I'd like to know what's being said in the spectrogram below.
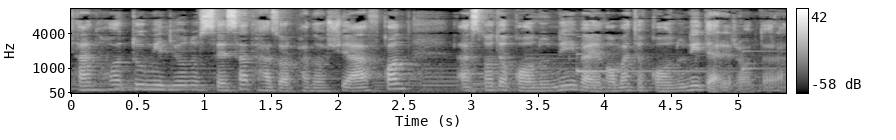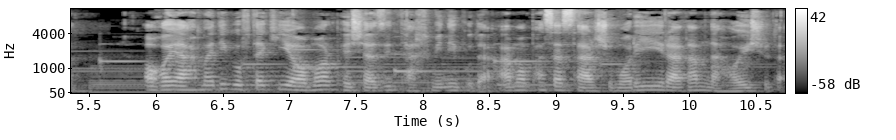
تنها دو میلیون و 300 هزار پناهجوی افغان اسناد قانونی و اقامت قانونی در ایران دارند. آقای احمدی گفته که آمار پیش از این تخمینی بوده اما پس از سرشماری رقم نهایی شده.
